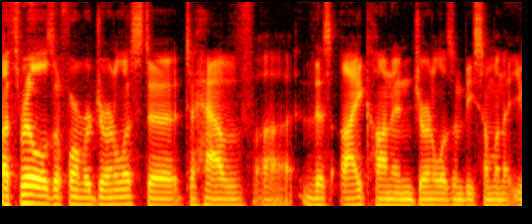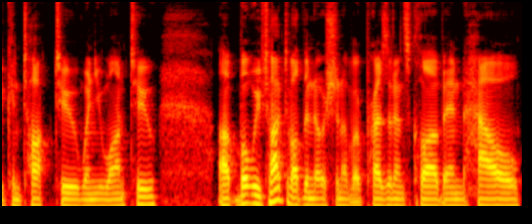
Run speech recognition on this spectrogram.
a thrill as a former journalist to to have uh, this icon in journalism be someone that you can talk to when you want to. Uh, but we've talked about the notion of a president's club and how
